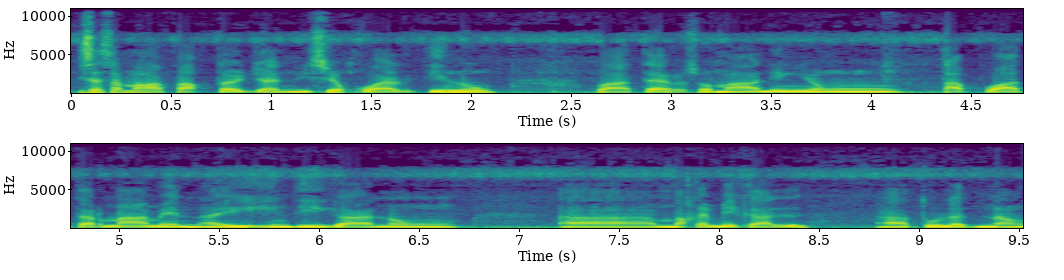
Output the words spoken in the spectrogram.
isa sa mga factor dyan is yung quality nung water. So maaling yung tap water namin ay hindi ganong ah, makemikal ah, tulad ng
